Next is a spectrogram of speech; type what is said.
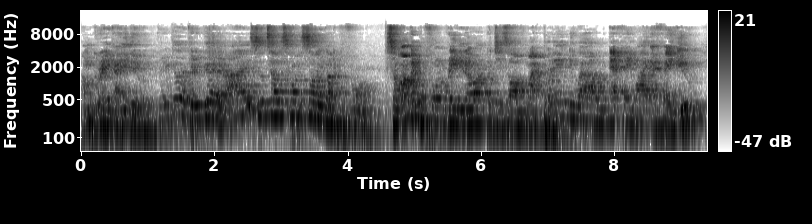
I'm great. How you doing? Pretty good, pretty good. All right, so tell us about the song you're about to perform. So I'm gonna perform Rated R, which is off my brand new album F A Y F A U,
